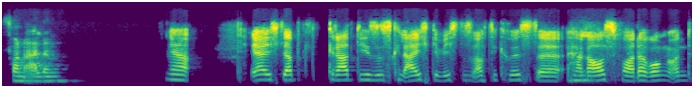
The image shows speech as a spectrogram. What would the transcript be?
von allem. Ja, ja, ich glaube, gerade dieses Gleichgewicht ist auch die größte mhm. Herausforderung. Und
